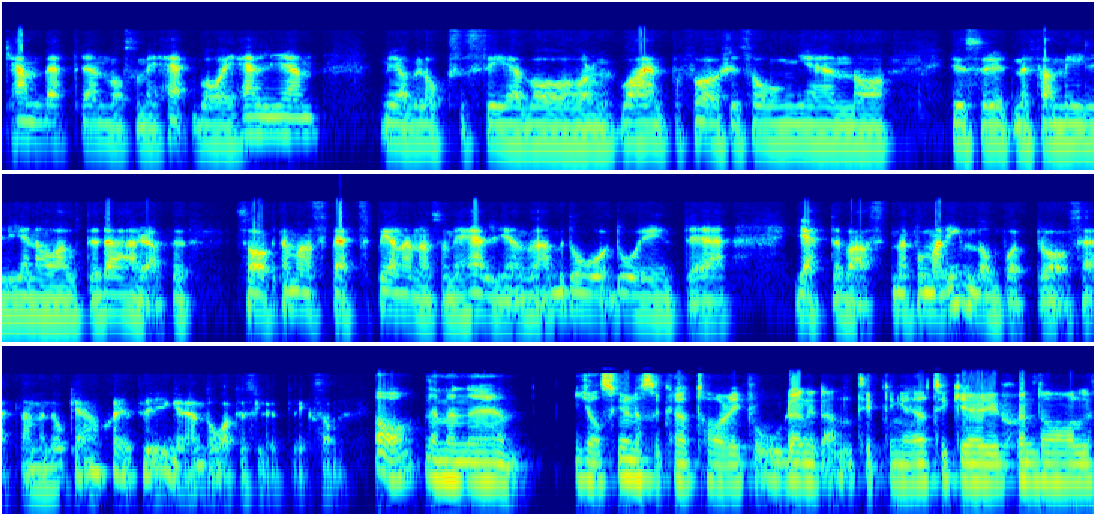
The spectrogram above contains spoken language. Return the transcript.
kan bättre än vad som är, var i helgen. Men jag vill också se vad har, vad har hänt på försäsongen och hur ser det ut med familjerna och allt det där. För saknar man spetsspelarna som i helgen, då, då är det inte jättevast. Men får man in dem på ett bra sätt, nej, men då kanske det flyger ändå till slut. Liksom. Ja, nej men eh, jag skulle nästan kunna ta dig på orden i den tippningen. Jag tycker Sköndal,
